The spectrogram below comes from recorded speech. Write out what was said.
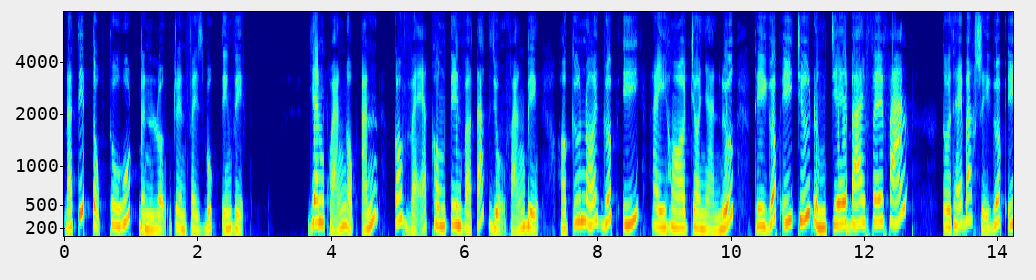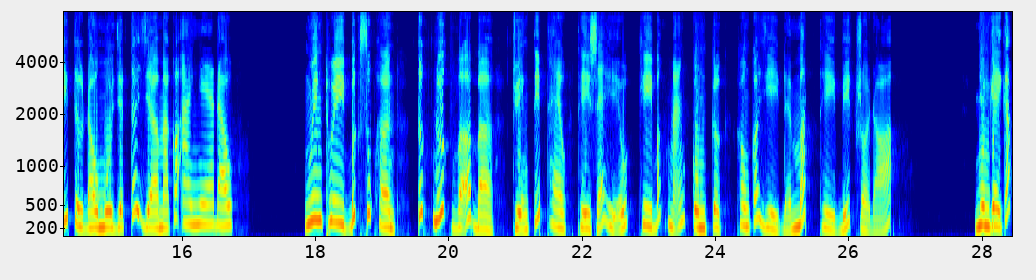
đã tiếp tục thu hút bình luận trên Facebook tiếng Việt. Danh khoản Ngọc Ánh có vẻ không tin vào tác dụng phản biện, họ cứ nói góp ý hay ho cho nhà nước thì góp ý chứ đừng chê bai phê phán. Tôi thấy bác sĩ góp ý từ đầu mùa dịch tới giờ mà có ai nghe đâu. Nguyên Thuy bức xúc hơn, tức nước vỡ bờ, chuyện tiếp theo thì sẽ hiểu khi bất mãn cùng cực không có gì để mất thì biết rồi đó. Nhưng gây gắt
